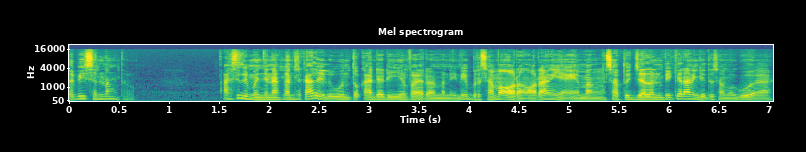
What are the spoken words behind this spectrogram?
Tapi senang tau. Asli menyenangkan sekali loh untuk ada di environment ini bersama orang-orang yang emang satu jalan pikiran gitu sama gue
